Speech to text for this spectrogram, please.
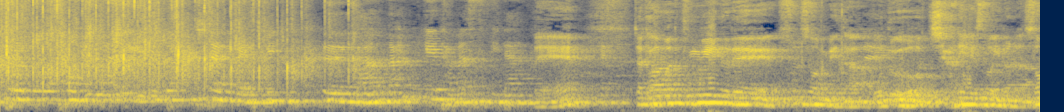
앞으로도 더 훌륭하게 운동하시라는 말씀이 그 마음과 함께 담았습니다. 네. 네. 자, 다음은 국민의례 순서입니다. 네. 모두 자리에서 일어나서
